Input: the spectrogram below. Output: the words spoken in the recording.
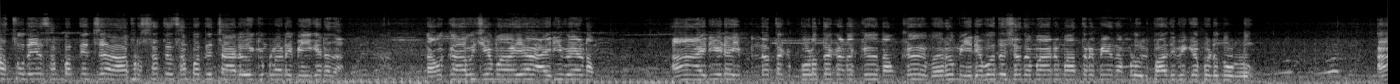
വസ്തുതയെ സംബന്ധിച്ച് ആ പ്രശ്നത്തെ സംബന്ധിച്ച് ആലോചിക്കുമ്പോഴാണ് ഭീകരത. നമുക്ക് ആവശ്യമായ അരി വേണം. ആ അരിയുടെ ഇന്നത്തെ ഇപ്പോഴത്തെ കണക്ക് നമുക്ക് വെറും ഇരുപത് ശതമാനം മാത്രമേ നമ്മൾ ഉൽപ്പാദിപ്പിക്കപ്പെടുന്നുള്ളൂ. ആ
